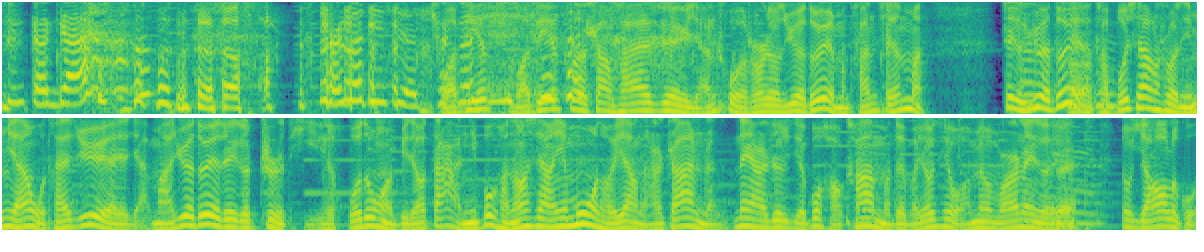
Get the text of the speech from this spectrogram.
真尴尬。晨儿哥继续，我第我第一次上台这个演出的时候，就乐队嘛，弹琴嘛。这个乐队啊，它不像说你们演舞台剧演嘛，乐队这个肢体活动啊比较大，你不可能像一木头一样在那站着，那样就也不好看嘛，对吧？尤其我们玩那个又摇了滚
